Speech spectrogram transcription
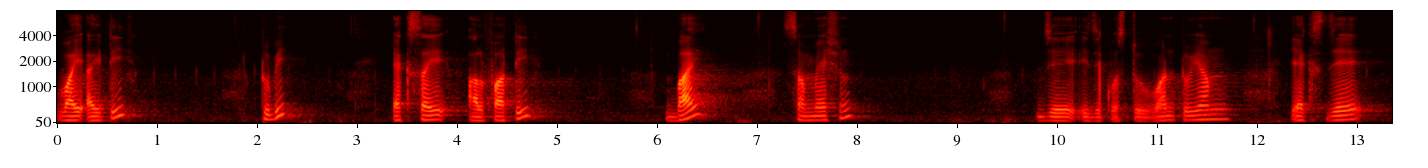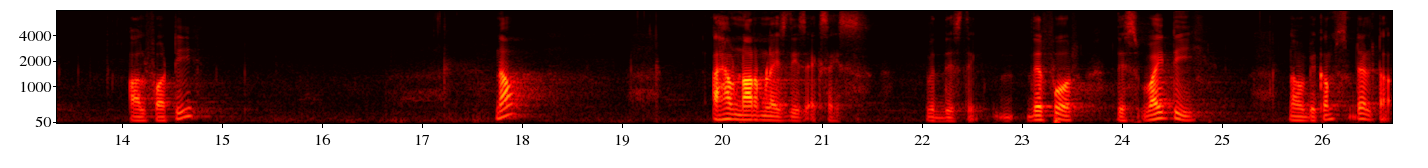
yit to be xi alpha t by summation j is equals to 1 to m xj alpha t. Now I have normalized these xi's with this thing therefore this yt now becomes delta.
